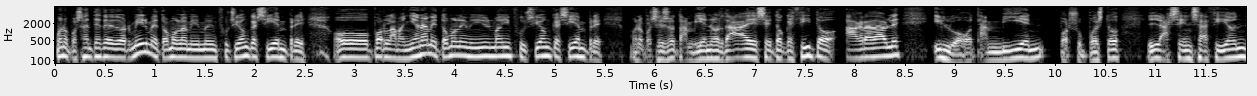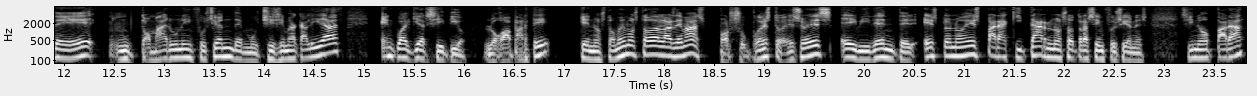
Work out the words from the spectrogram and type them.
bueno, pues antes de dormir me tomo la misma infusión que siempre, o por la mañana me tomo la misma infusión que siempre. Bueno, pues eso también nos da ese toquecito agradable y luego también, por supuesto, la sensación de mm, tomar una infusión de muchísima calidad en cualquier sitio. Luego, aparte, ¿Que nos tomemos todas las demás? Por supuesto, eso es evidente. Esto no es para quitarnos otras infusiones, sino para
